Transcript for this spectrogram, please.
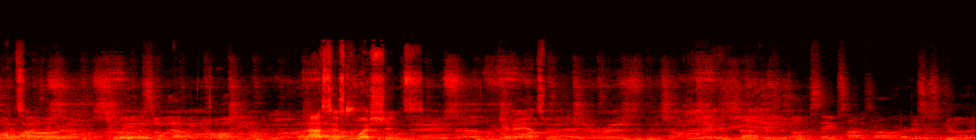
What's up? Ask us questions. I'm here to answer them. This is on the same side as ours. This is good.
